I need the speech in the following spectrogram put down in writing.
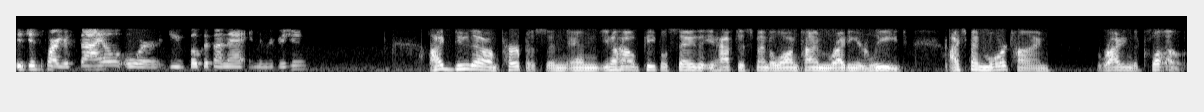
is just a part of your style, or do you focus on that in the revision? I do that on purpose, and and you know how people say that you have to spend a long time writing your lead. I spend more time writing the close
